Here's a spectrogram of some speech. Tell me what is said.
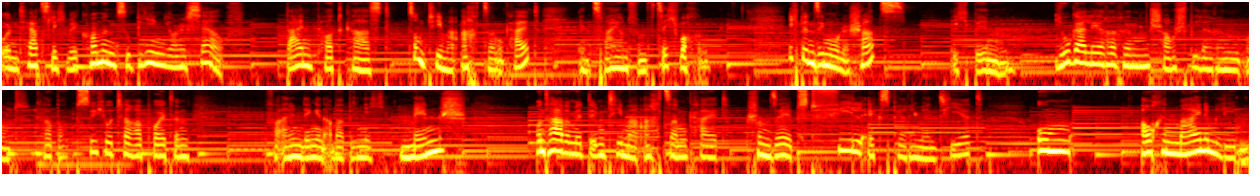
und herzlich willkommen zu Being Yourself, dein Podcast zum Thema Achtsamkeit in 52 Wochen. Ich bin Simone Schatz, ich bin Yogalehrerin, Schauspielerin und Körperpsychotherapeutin. Vor allen Dingen aber bin ich Mensch und habe mit dem Thema Achtsamkeit schon selbst viel experimentiert, um auch in meinem Leben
